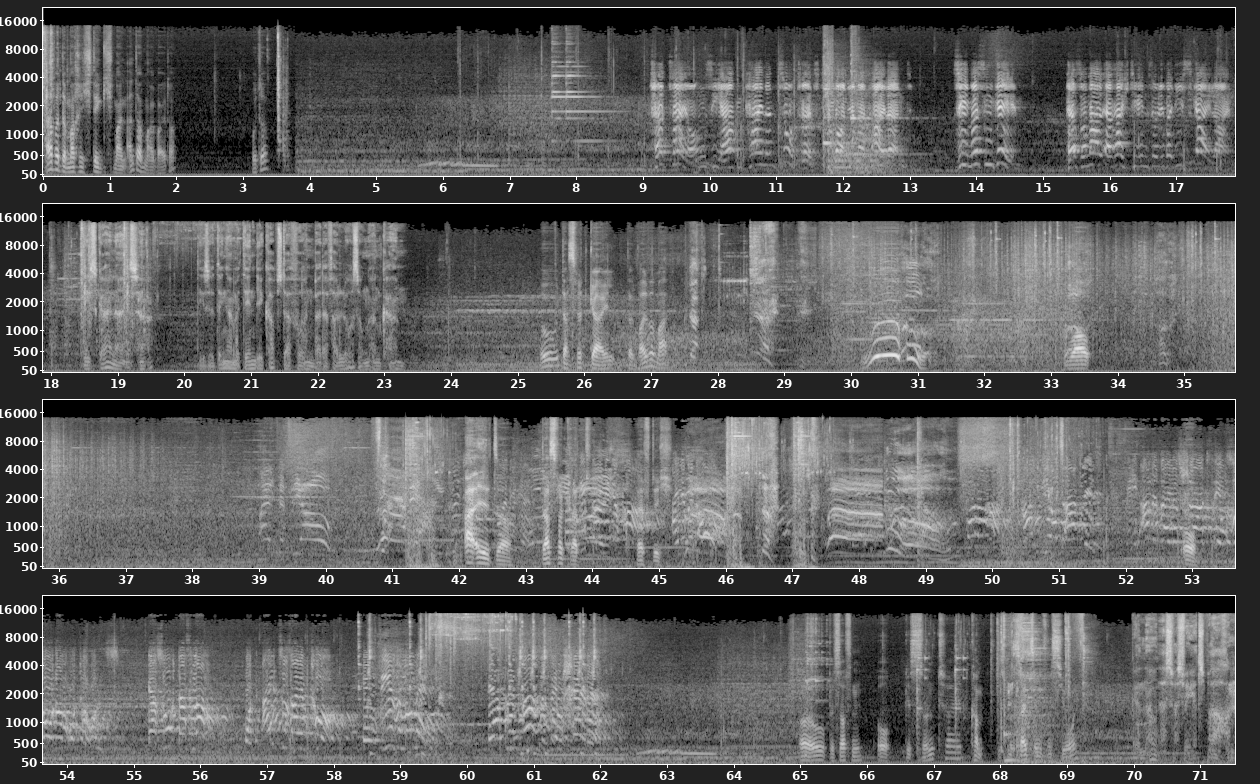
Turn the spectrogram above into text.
Aber da mache ich, denke ich mal, ein andermal weiter. Oder? Verzeihung, Sie haben keinen Zutritt zu Monument Island. Sie müssen gehen. Personal erreicht die Insel über die Skyline. Die Skylines, ha? Diese Dinger, mit denen die Cops da vorhin bei der Verlosung ankamen. Oh, das wird geil. Dann wollen wir mal. Wow. Alter, das war grad heftig. Oh. in Sodom unter uns. Er sucht das Lamm und eilt zu seinem Turm. In diesem Moment. Er ist mit Moses im Schilde. Oh, besoffen. Oh, Gesundheit. Komm, das ist Salzinfusion. Genau das, was wir jetzt brauchen.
